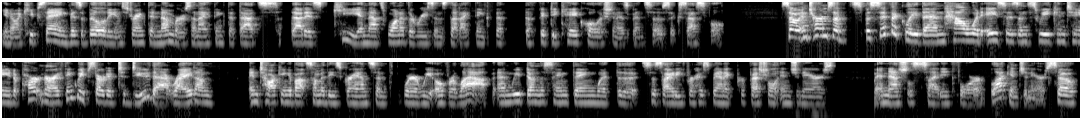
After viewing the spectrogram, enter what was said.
you know, I keep saying visibility and strength in numbers, and I think that that's that is key, and that's one of the reasons that I think that the 50K coalition has been so successful. So, in terms of specifically, then, how would AISES and SWE continue to partner? I think we've started to do that, right? On in talking about some of these grants and where we overlap. And we've done the same thing with the Society for Hispanic Professional Engineers and National Society for Black Engineers. So,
